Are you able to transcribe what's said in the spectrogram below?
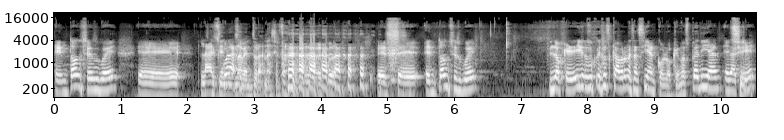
Entonces, güey, eh, la Que tiene escuela... una se- aventura, ¿no es cierto? una aventura. Este, entonces, güey, lo que esos, esos cabrones hacían con lo que nos pedían era Sí. que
